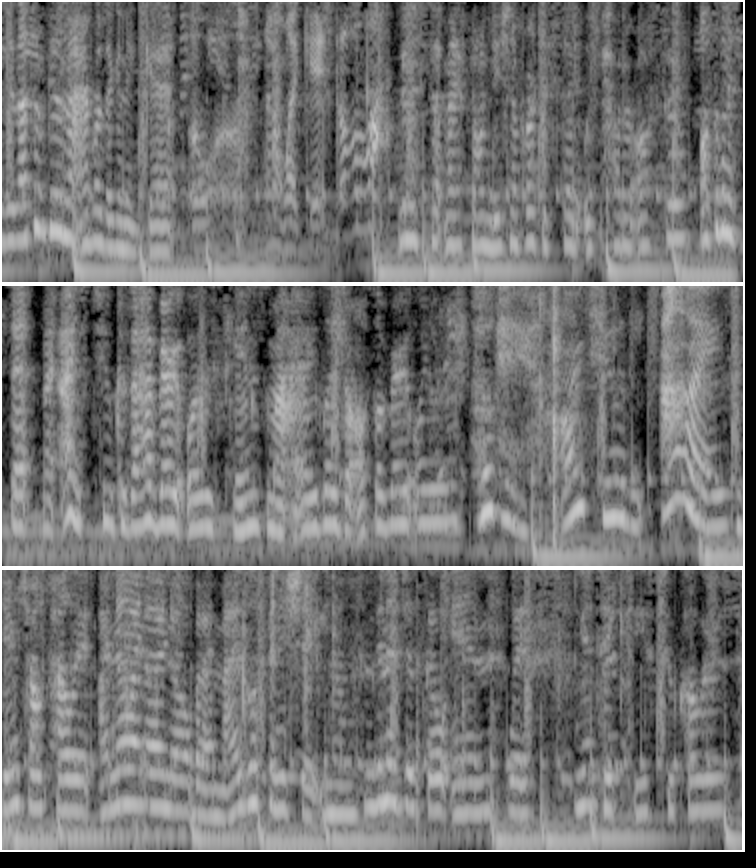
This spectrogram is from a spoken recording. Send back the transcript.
Okay, that's as good as my eyebrows are gonna get. Don't like it. I'm gonna set my foundation. I forgot to set it with powder also. Also gonna set my eyes too because I have very oily skin, so my eyelids are also very oily. Okay, on to the eyes. James Charles palette. I know, I know, I know, but I might as well finish it, you know. I'm gonna just go in with, I'm gonna take these two colors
